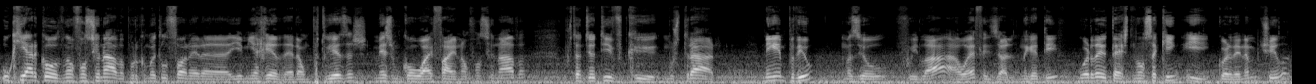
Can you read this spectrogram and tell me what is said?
O QR Code não funcionava porque o meu telefone era, e a minha rede eram portuguesas, mesmo com o Wi-Fi não funcionava. Portanto, eu tive que mostrar. Ninguém pediu, mas eu fui lá à UEFA e disse: Olha, negativo. Guardei o teste num saquinho e guardei na mochila.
